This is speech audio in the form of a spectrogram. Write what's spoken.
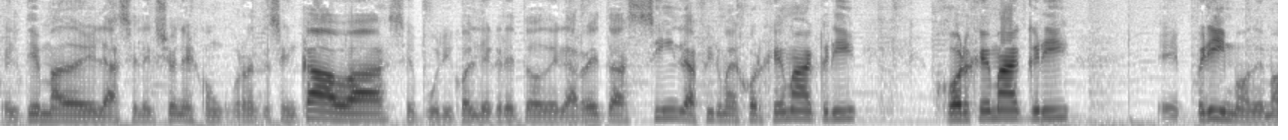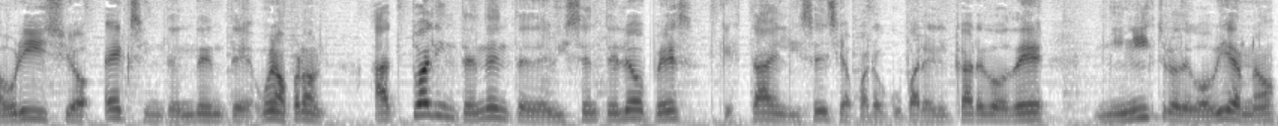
el tema de las elecciones concurrentes en Cava, se publicó el decreto de la reta sin la firma de Jorge Macri. Jorge Macri, eh, primo de Mauricio, ex intendente, bueno, perdón, actual intendente de Vicente López, que está en licencia para ocupar el cargo de ministro de gobierno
